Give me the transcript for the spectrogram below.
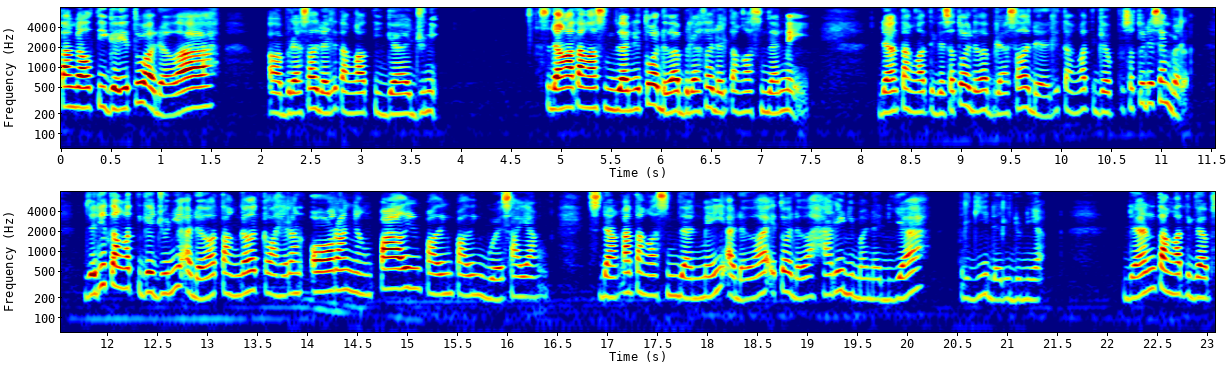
Tanggal 3 itu adalah uh, berasal dari tanggal 3 Juni. Sedangkan tanggal 9 itu adalah berasal dari tanggal 9 Mei. Dan tanggal 31 adalah berasal dari tanggal 31 Desember. Jadi tanggal 3 Juni adalah tanggal kelahiran orang yang paling paling paling gue sayang. Sedangkan tanggal 9 Mei adalah itu adalah hari di mana dia pergi dari dunia. Dan tanggal 31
